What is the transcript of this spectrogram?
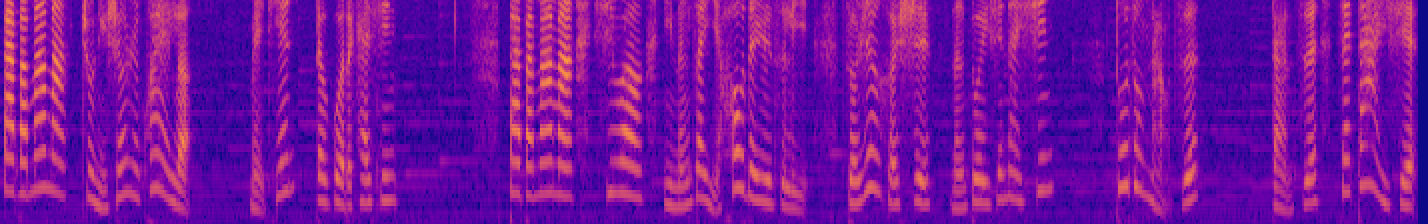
爸爸妈妈祝你生日快乐，每天都过得开心。爸爸妈妈希望你能在以后的日子里做任何事能多一些耐心，多动脑子。胆子再大一些，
